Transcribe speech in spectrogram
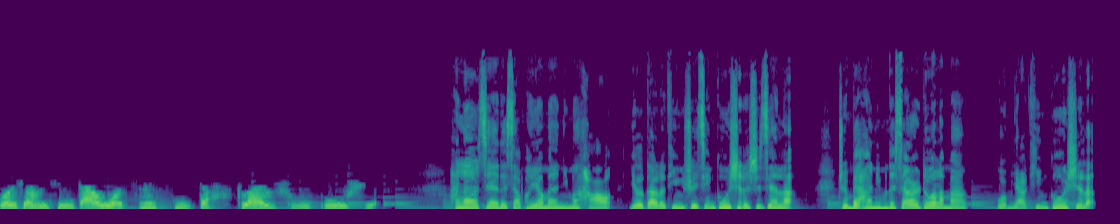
我想听到我自己的专属故事。Hello，亲爱的小朋友们，你们好！又到了听睡前故事的时间了。准备好你们的小耳朵了吗？我们要听故事了。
